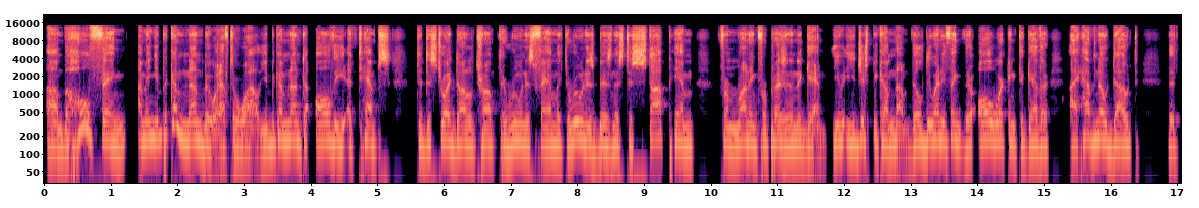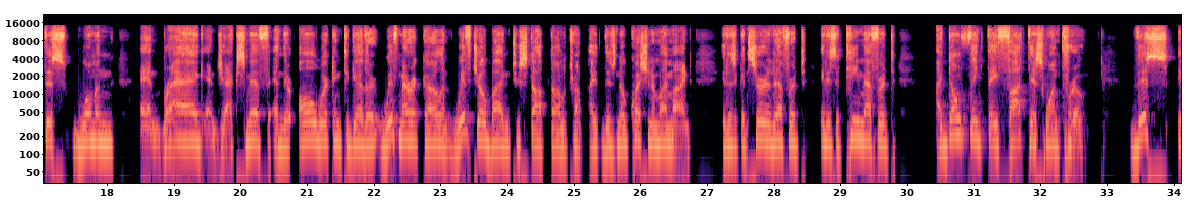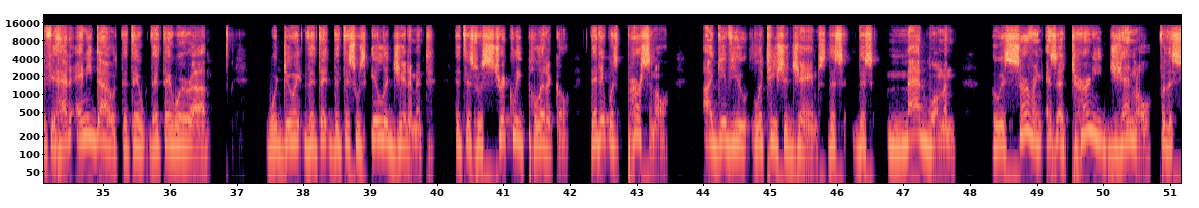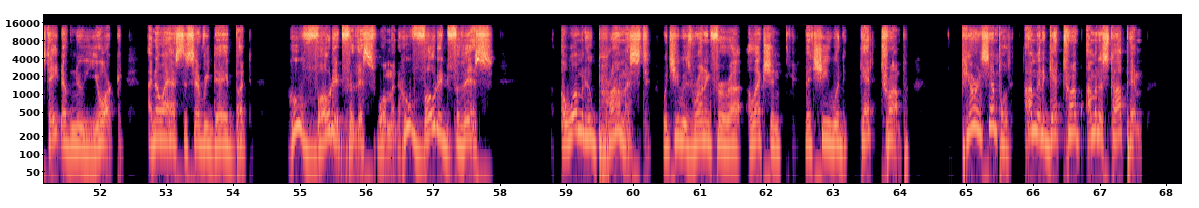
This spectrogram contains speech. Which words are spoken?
Um, the whole thing, I mean, you become numb after a while. You become numb to all the attempts to destroy Donald Trump, to ruin his family, to ruin his business, to stop him from running for president again. You, you just become numb. They'll do anything. They're all working together. I have no doubt that this woman and Bragg and Jack Smith, and they're all working together with Merrick Garland, with Joe Biden to stop Donald Trump. I, there's no question in my mind. It is a concerted effort. It is a team effort. I don't think they thought this one through. This, if you had any doubt that they that they were uh, were doing that, that that this was illegitimate, that this was strictly political, that it was personal, I give you Letitia James, this this mad woman who is serving as Attorney General for the state of New York. I know I ask this every day, but who voted for this woman? Who voted for this? A woman who promised, when she was running for uh, election, that she would get Trump. Pure and simple. I'm going to get Trump. I'm going to stop him.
